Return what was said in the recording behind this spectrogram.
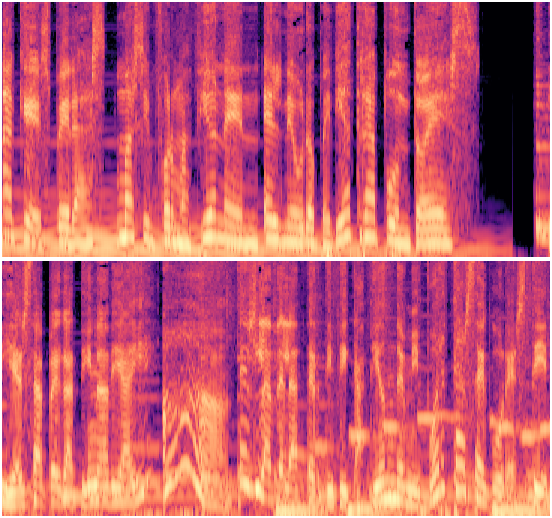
¿A qué esperas? Más información en elneuropediatra.es. ¿Y esa pegatina de ahí? Ah, es la de la certificación de mi puerta Segurestil.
